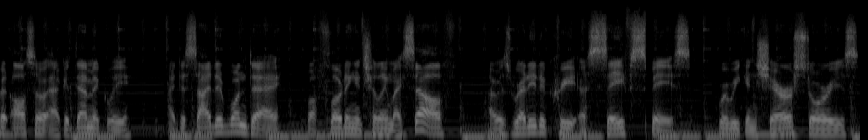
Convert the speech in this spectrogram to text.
but also academically, I decided one day, while floating and chilling myself, I was ready to create a safe space where we can share our stories,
